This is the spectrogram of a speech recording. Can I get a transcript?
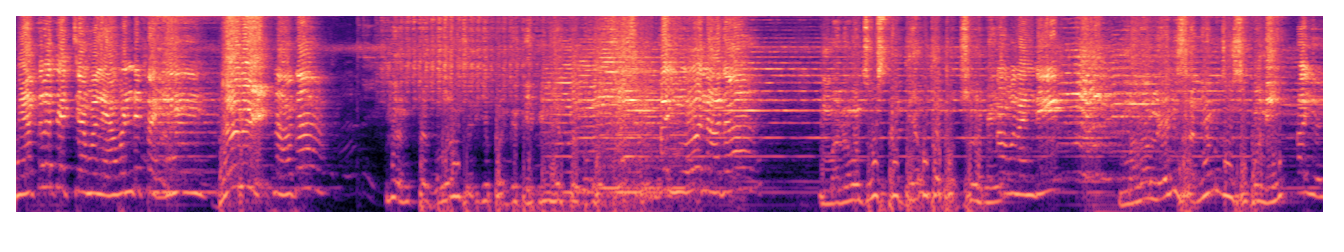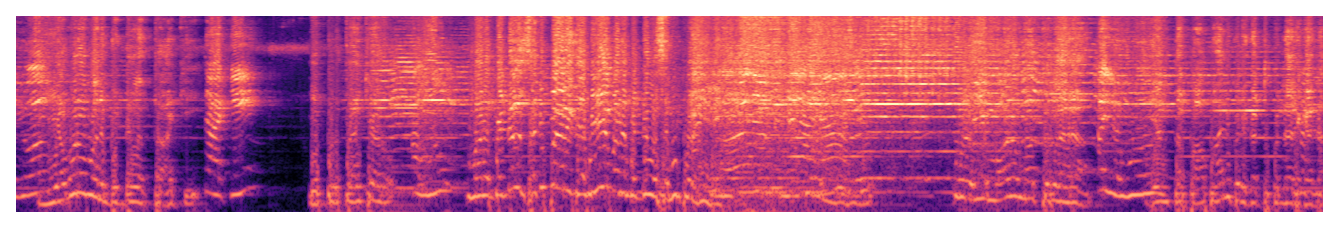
మేకలు తెచ్చామా? లేవండి తల్లి. ఎంత ఘోరం జరిగి దేవి ఎంత ఘోరం. మనం చూస్తే దేవత అవునండి. మనం లేని సమయం చూసుకొని ఎవరు మన బిడ్డల తాకి? తాకి. ఎప్పుడు తాకారో? మన బిడ్డలు చనిపోయారు దేవి మన బిడ్డలు చనిపోయాయి ఈ మానవ మాతృలారా అయ్యో ఎంత పాపాన్ని మీరు కట్టుకున్నారు కదా.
